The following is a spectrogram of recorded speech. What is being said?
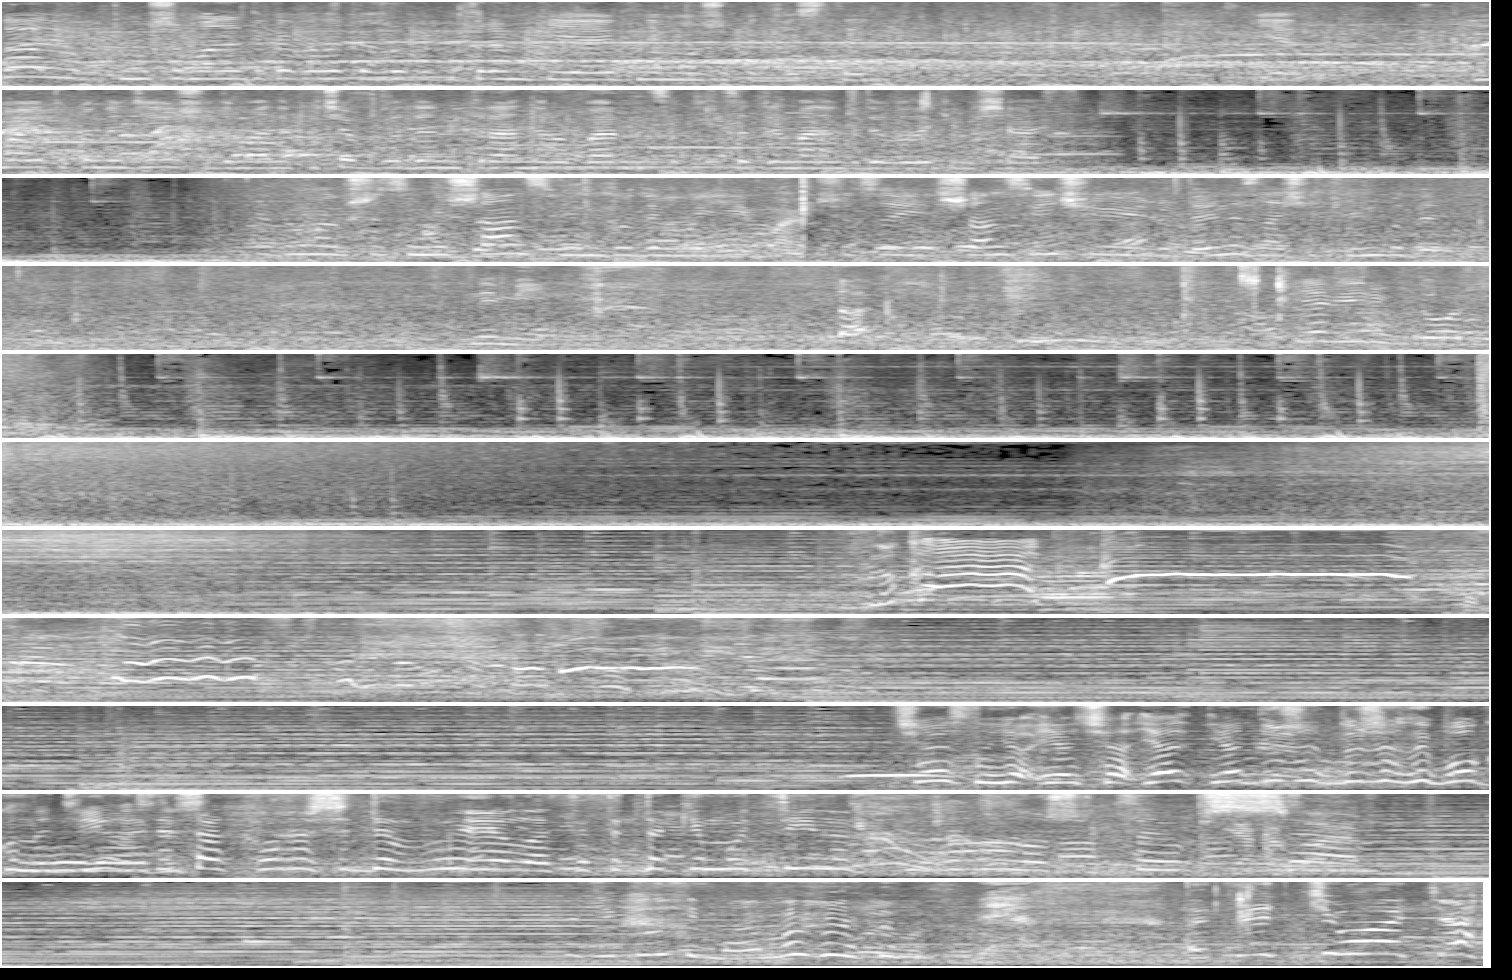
така велика група підтримки, я їх не можу підвести. Я маю таку надію, що до мене хоча б один тренер обернеться, це для мене буде великим щастям. Я думаю, якщо це мій шанс, він буде моїм. А якщо це шанс іншої людини, значить він буде не мій. Так. Я вірю в долю. Чесно, я, я, я, я дуже, дуже глибоко надіялася. ти так хорошо дивилася, ти так емоційно співала, що це взагалі. І мама. Це тьотя.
